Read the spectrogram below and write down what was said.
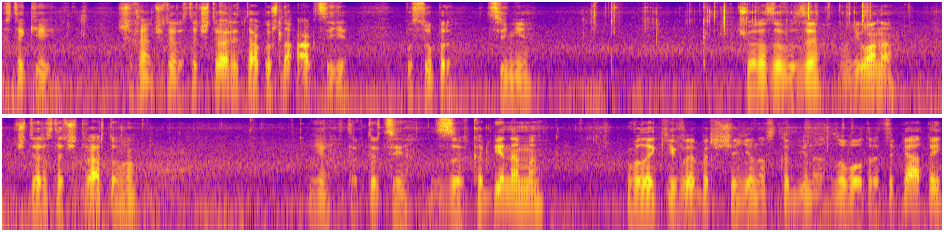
Ось такий Шифен 404 також на акції по супер ціні. Вчора завезе Оріона 404-го. Є тракторці з кабінами. Великий вибір, ще є в нас кабіна Лово 35,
